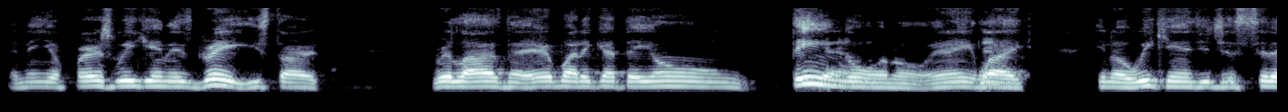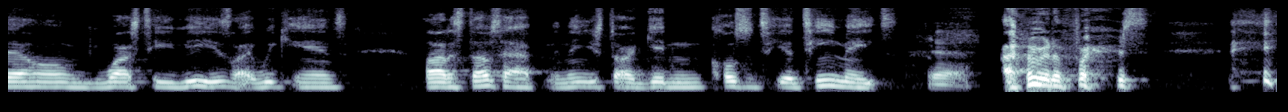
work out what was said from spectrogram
And then your first weekend is great. You start realizing that everybody got their own thing yeah. going on. It ain't yeah. like, you know, weekends you just sit at home, watch TV. It's like weekends, a lot of stuff's happening. Then you start getting closer to your teammates yeah. I remember the first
